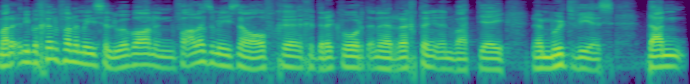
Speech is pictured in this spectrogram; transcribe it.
Maar in die begin van 'n mens se loopbaan en veral as 'n mens nou half ge, gedruk word in 'n rigting in wat jy nou moet wees, dan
